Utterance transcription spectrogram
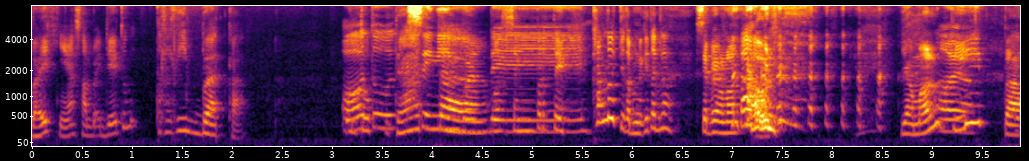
baiknya sampai dia itu terlibat kak Oh, tuh singing birthday. oh, singing birthday kan temen kita bilang siapa yang ulang tahun yang malu Oh, iya. kita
